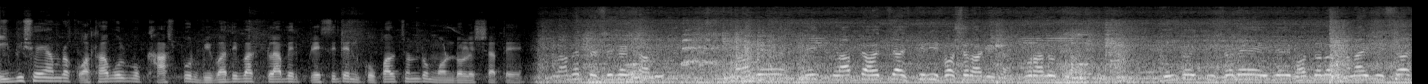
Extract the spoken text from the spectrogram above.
এই বিষয়ে আমরা কথা বলব খাসপুর বিবাদীবাগ ক্লাবের প্রেসিডেন্ট গোপালচন্দ্র মণ্ডলের সাথে। ক্লাবের প্রেসিডেন্ট আমি। ক্লাবে এই ক্লাবটা হচ্ছে আজ তিরিশ বছর আগেকার, পুরানো ক্লাব। কিন্তু এই পিছনে এই যে ভদ্রলোক থানায় বিশ্বাস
